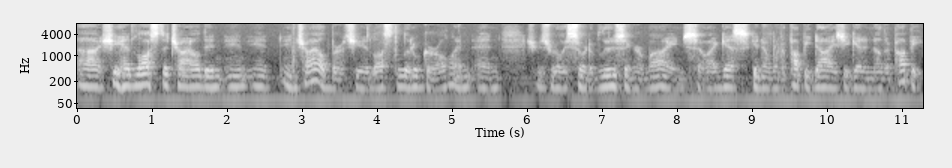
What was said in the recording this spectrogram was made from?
uh, she had lost a child in, in, in, in, childbirth. She had lost a little girl, and, and she was really sort of losing her mind. So I guess, you know, when a puppy dies, you get another puppy.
